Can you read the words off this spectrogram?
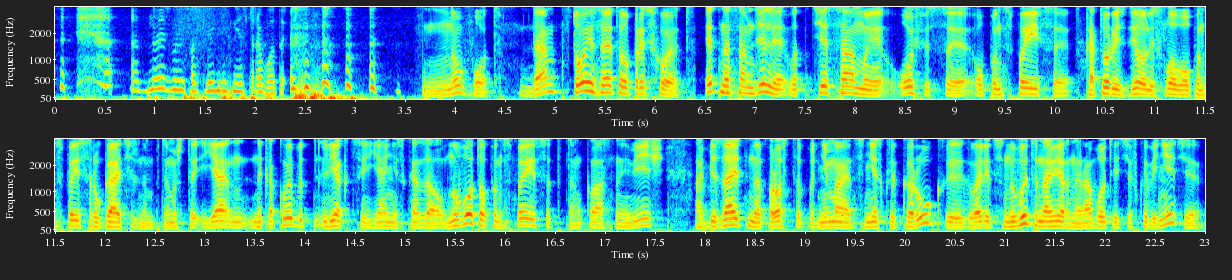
одно из моих последних мест работы. Ну вот. Да, что из-за этого происходит? Это на самом деле вот те самые офисы, open space, которые сделали слово open space ругательным, потому что я на какой бы лекции я не сказал, ну вот open space это там классная вещь, обязательно просто поднимается несколько рук и говорится, ну вы-то, наверное, работаете в кабинете,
